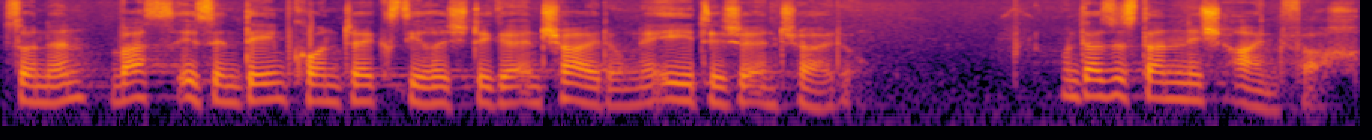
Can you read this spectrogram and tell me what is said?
sondern was ist in dem Kontext die richtige Entscheidung, eine ethische Entscheidung? Und das ist dann nicht einfach.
